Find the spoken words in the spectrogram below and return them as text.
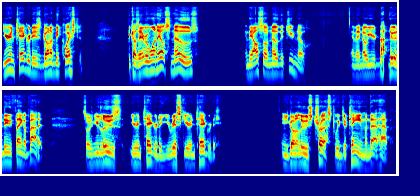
Your integrity is going to be questioned because everyone else knows, and they also know that you know, and they know you're not doing anything about it. So you lose your integrity, you risk your integrity. And you're going to lose trust with your team when that happens,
